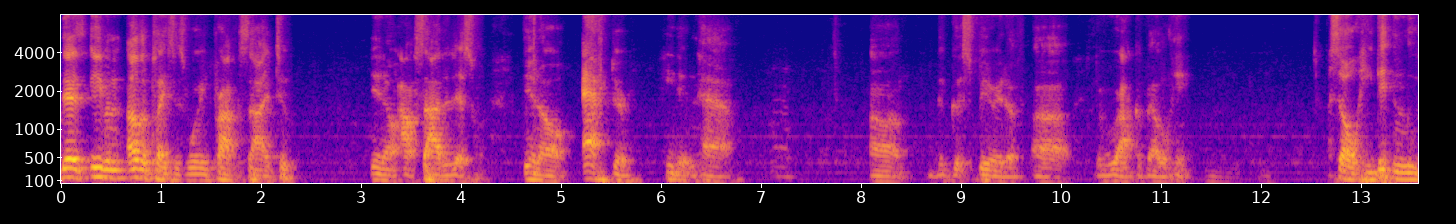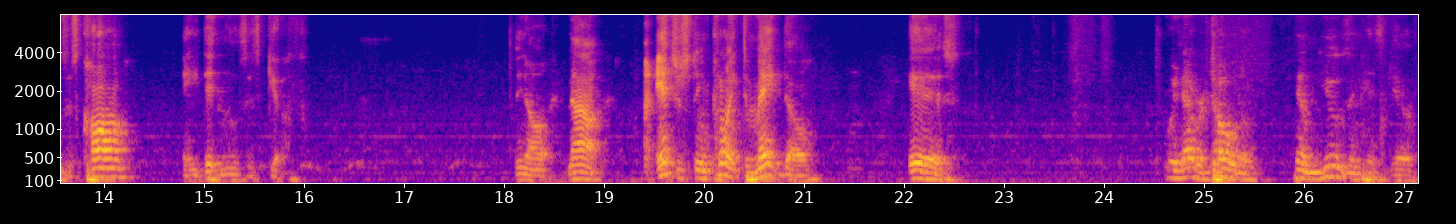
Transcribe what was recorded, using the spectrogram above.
there's even other places where he prophesied too. You know, outside of this one. You know, after he didn't have um, the good spirit of uh, the Ruach of Elohim. So he didn't lose his call, and he didn't lose his gift. You know, now an interesting point to make though is we never told him him using his gift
